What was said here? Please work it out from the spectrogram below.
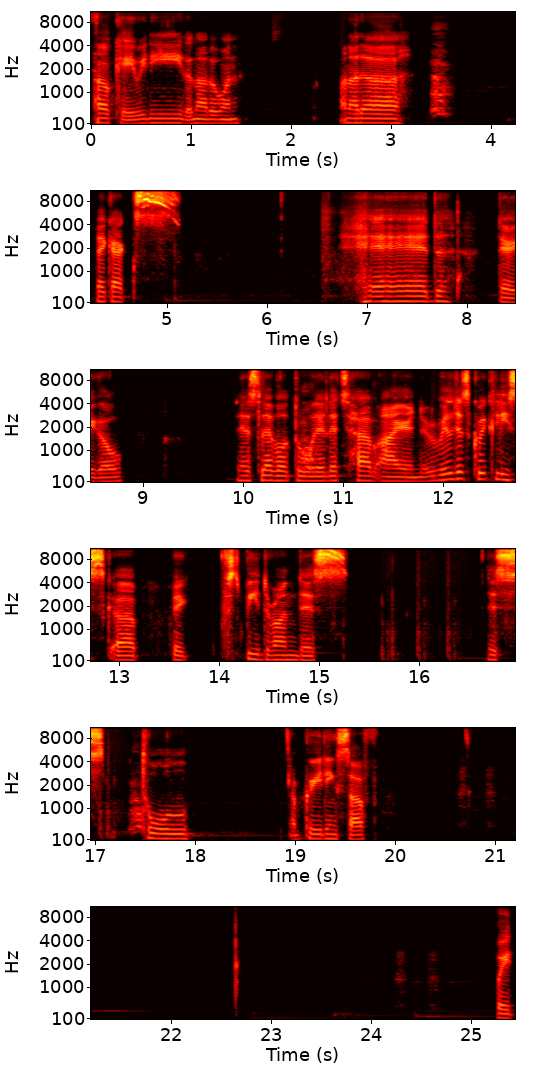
Okay, we need another one. Another pickaxe. Head. There you go. Let's level 2. Let's have iron. We'll just quickly uh, pick, speed run this this tool upgrading stuff. Wait.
